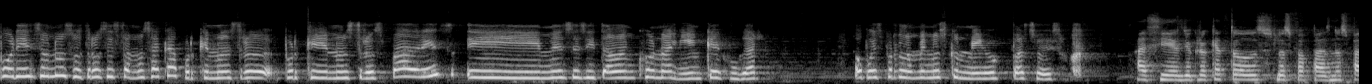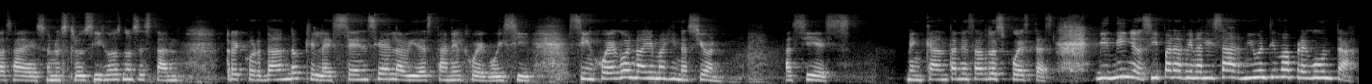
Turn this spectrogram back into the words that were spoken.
por eso nosotros estamos acá, porque, nuestro, porque nuestros padres eh, necesitaban con alguien que jugar. O pues por lo menos conmigo pasó eso. Así es, yo creo que a todos los papás nos pasa eso. Nuestros hijos nos están recordando que la esencia de la vida está en el juego y sí, sin juego no hay imaginación. Así es. Me encantan esas respuestas. Mis niños, y para finalizar, mi última pregunta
